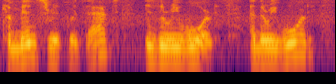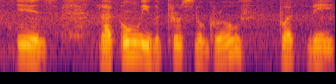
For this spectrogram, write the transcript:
commensurate with that is the reward. And the reward is not only the personal growth, but the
